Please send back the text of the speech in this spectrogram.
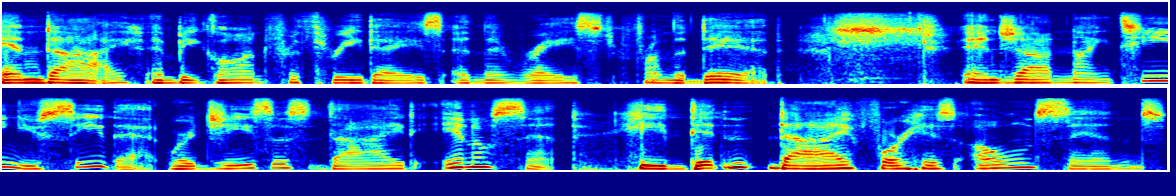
and die and be gone for three days and then raised from the dead. In John 19, you see that where Jesus died innocent. He didn't die for his own sins,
